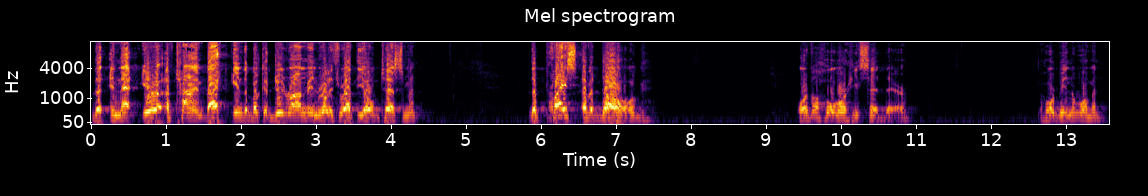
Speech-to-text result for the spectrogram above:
that in that era of time, back in the book of Deuteronomy and really throughout the Old Testament, the price of a dog or the whore, he said there, the whore being the woman,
